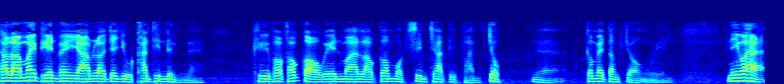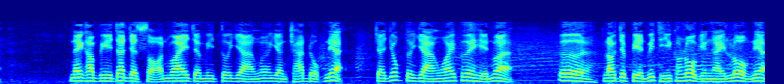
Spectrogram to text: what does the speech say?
ถ้าเราไม่เพียรพยายามเราจะอยู่ขั้นที่หนึ่งนะคือพอเขาก่อเวรมาเราก็หมดสิ้นชาติพันธุ์จบ นี่ยก็ไม่ต้องจองเวรนี่ว่าในคำพีท่านจะสอนไว้จะมีตัวอย่างเมื่ออย่างชาดกเนี่ย จะยกตัวอย่างไว้เพื่อเห็นว่า เออ เราจะเปลี่ยนวิถีของโลกยังไงโลกเนี่ย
